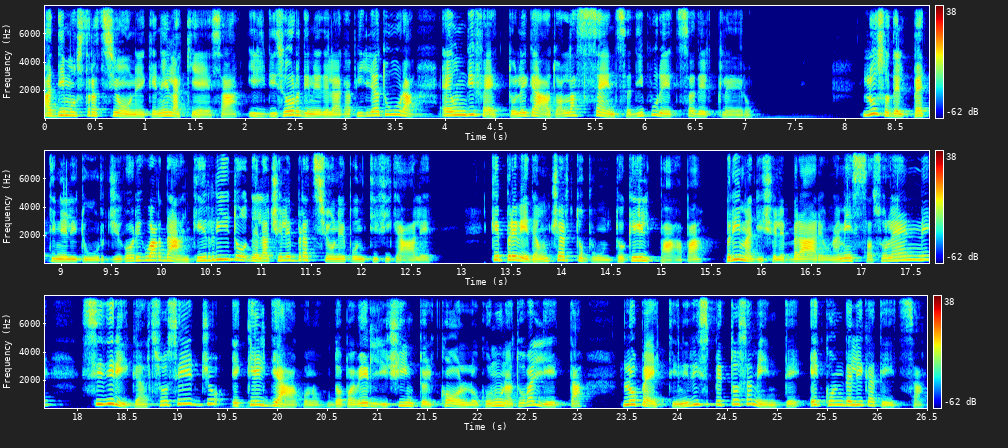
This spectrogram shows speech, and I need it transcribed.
a dimostrazione che nella Chiesa il disordine della capigliatura è un difetto legato all'assenza di purezza del clero. L'uso del pettine liturgico riguarda anche il rito della celebrazione pontificale, che prevede a un certo punto che il Papa, prima di celebrare una messa solenne, si diriga al suo seggio e che il diacono, dopo avergli cinto il collo con una tovaglietta, lo pettini rispettosamente e con delicatezza.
